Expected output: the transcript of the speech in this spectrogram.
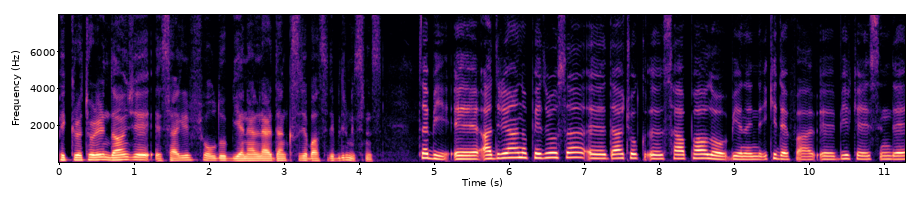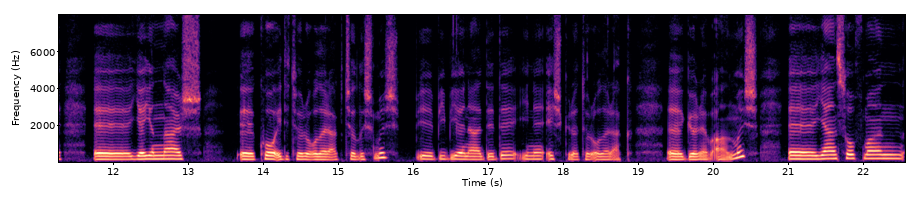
Peki küratörlerin daha önce e, sergilemiş olduğu bienallerden kısaca bahsedebilir misiniz? Tabii. Adriano Pedrosa daha çok e, Sao Paulo Bienalinde iki defa bir keresinde yayınlar e, co-editörü olarak çalışmış. Bir, Biennale'de de yine eş küratör olarak görev almış. Jens Hoffman...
